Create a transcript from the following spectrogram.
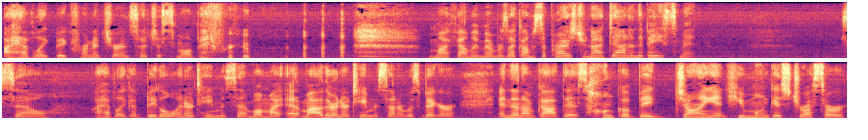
I have like big furniture in such a small bedroom. My family members like, I'm surprised you're not down in the basement. So I have like a big old entertainment center. Well, my my other entertainment center was bigger, and then I've got this hunk of big, giant, humongous dresser.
